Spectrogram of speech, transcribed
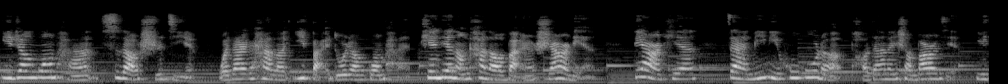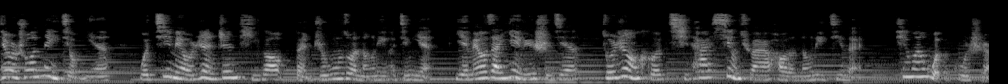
一张光盘四到十集，我大概看了一百多张光盘，天天能看到晚上十二点。第二天再迷迷糊糊的跑单位上班去。也就是说，那九年我既没有认真提高本职工作能力和经验，也没有在业余时间做任何其他兴趣爱好的能力积累。听完我的故事，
